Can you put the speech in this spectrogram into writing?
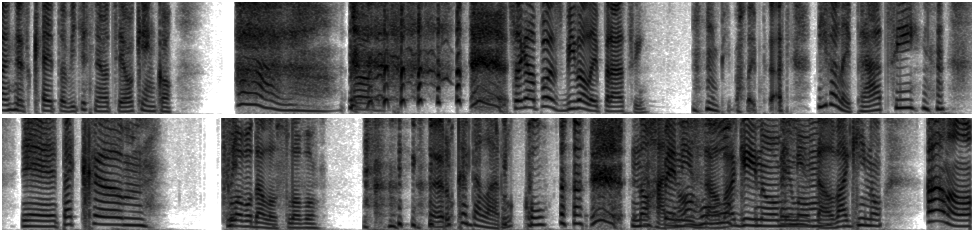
dneska je to vytesňovacie okienko. Však ale povedz v bývalej práci. bývalej práci. Bývalej práci? Nie, tak... Um, slovo dalo slovo. Ruka dala ruku. Noha Penis nohu. dal vagínu. Penis dal vagínu. Áno, no,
